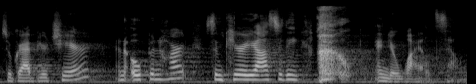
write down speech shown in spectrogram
So grab your chair, an open heart, some curiosity, and your wild self.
